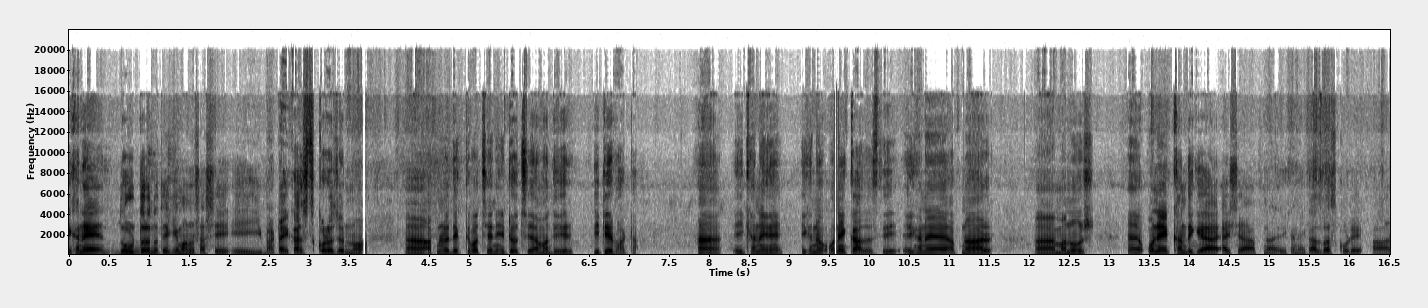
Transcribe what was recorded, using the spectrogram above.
এখানে দূর দূরান্ত থেকে মানুষ আসে এই ভাটায় কাজ করার জন্য। আপনারা দেখতে পাচ্ছেন, এটা হচ্ছে আমাদের ইটের ভাটা। হ্যাঁ এইখানে, এখানে অনেক কাজ আছে। এখানে আপনার মানুষ অনেকখান থেকে আইসা আপনার এখানে কাজ বাজ করে। আর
